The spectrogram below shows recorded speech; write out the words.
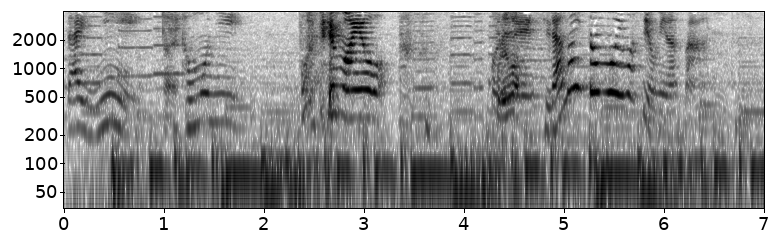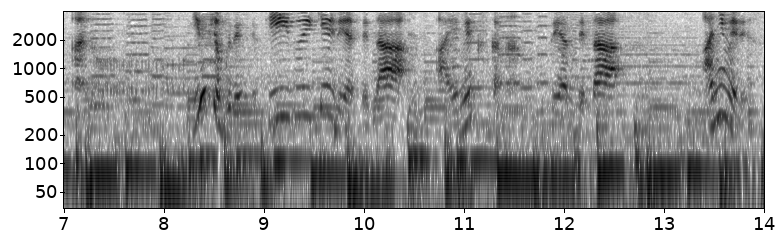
第2位はい。ともにお手間よこれね知らないと思いますよ皆さん。あの U 曲ですよ。TVK でやってたあ MX かな？でやってたアニメです。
